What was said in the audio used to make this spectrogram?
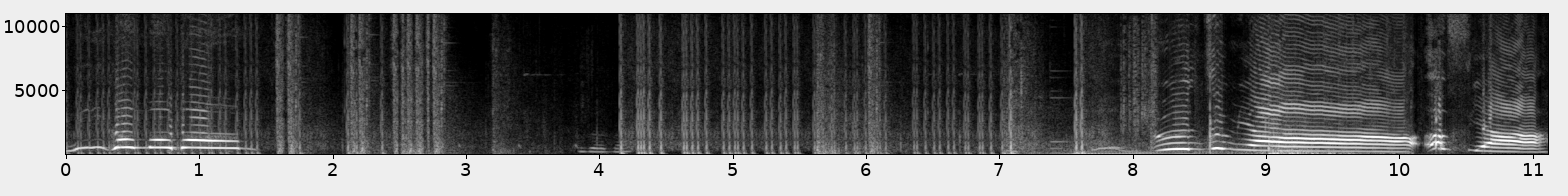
Minigunlu adam. Öldüm ya. Of ya.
